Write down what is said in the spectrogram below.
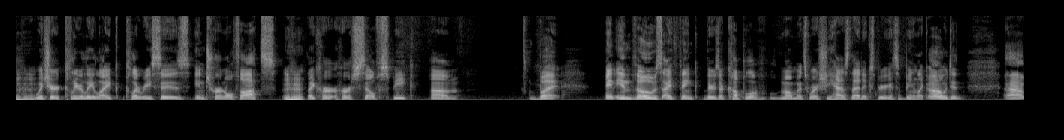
Mm-hmm. which are clearly like Clarice's internal thoughts, Mm-hmm. like her her self speak. Um, but and in those, I think there's a couple of moments where she has that experience of being like, oh, did. Uh,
